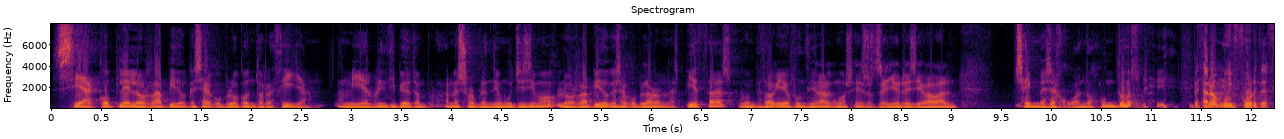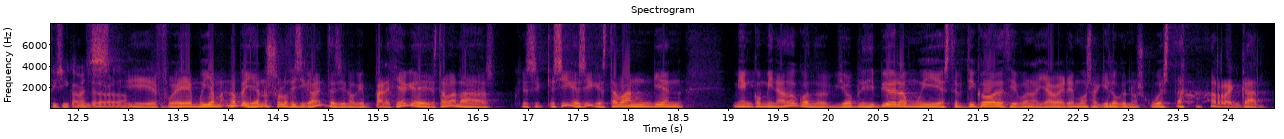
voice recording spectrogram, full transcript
se acople lo rápido que se acopló con Torrecilla. A mí al principio de temporada me sorprendió muchísimo lo rápido que se acoplaron las piezas, cómo empezó aquello a funcionar, como si esos señores llevaban seis meses jugando juntos. Empezaron muy fuertes físicamente, la verdad. Y fue muy... No, pero ya no solo físicamente, sino que parecía que estaban las... Que sí, que sí, que sí, que estaban bien, bien combinados, cuando yo al principio era muy escéptico de decir, bueno, ya veremos aquí lo que nos cuesta arrancar.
